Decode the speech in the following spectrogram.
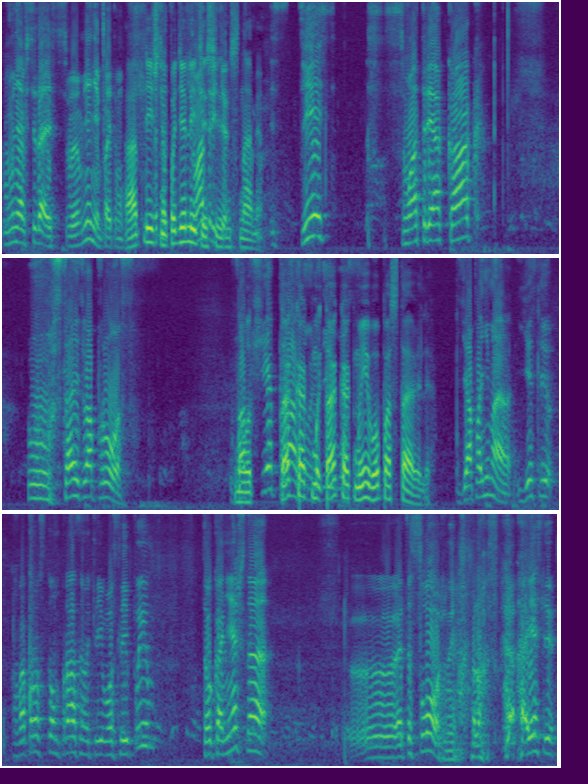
у меня всегда есть свое мнение, поэтому... Отлично, Значит, поделитесь смотрите, им с нами. Здесь, смотря как ух, ставить вопрос. Ну вот Вообще так как, мы, ли так его как мы его поставили. Я понимаю, если вопрос в том, праздновать ли его слепым, то, конечно, э, это сложный вопрос. А если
